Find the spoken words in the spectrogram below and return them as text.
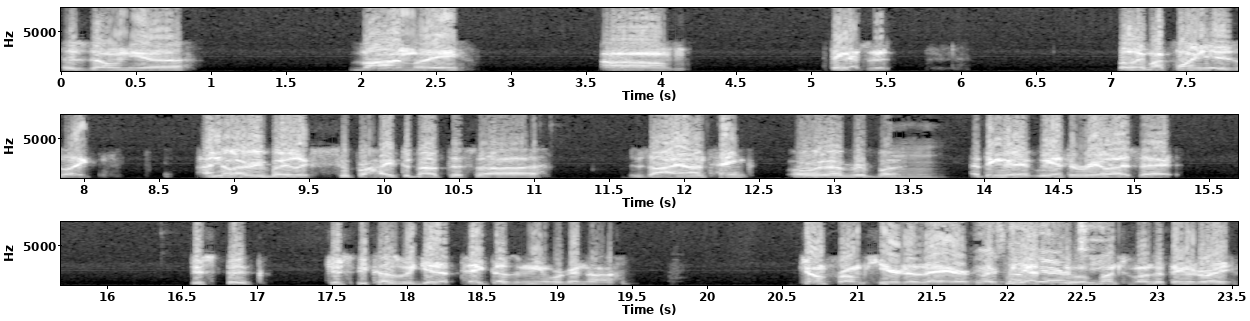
Hezonja, Vonleh. Um, I think that's it. But like my point is like, I know everybody's like super hyped about this uh Zion tank or whatever, but Mhm. I think that we have to realize that just be, just because we get a pick doesn't mean we're gonna jump from here to there. Yeah, like we have to do a bunch of other things right.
